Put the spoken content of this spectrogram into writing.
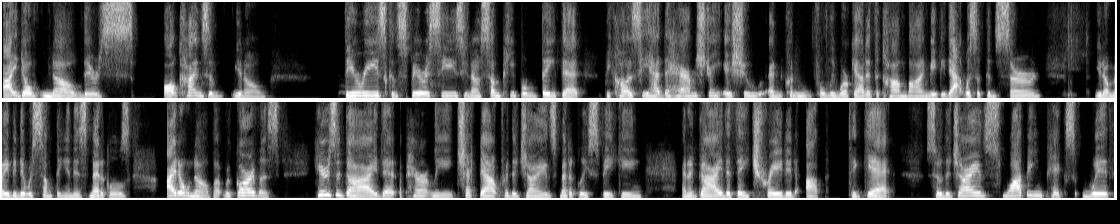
I don't know. There's all kinds of, you know, theories, conspiracies. You know, some people think that because he had the hamstring issue and couldn't fully work out at the combine, maybe that was a concern. You know, maybe there was something in his medicals. I don't know. But regardless, here's a guy that apparently checked out for the Giants, medically speaking, and a guy that they traded up to get. So the Giants swapping picks with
